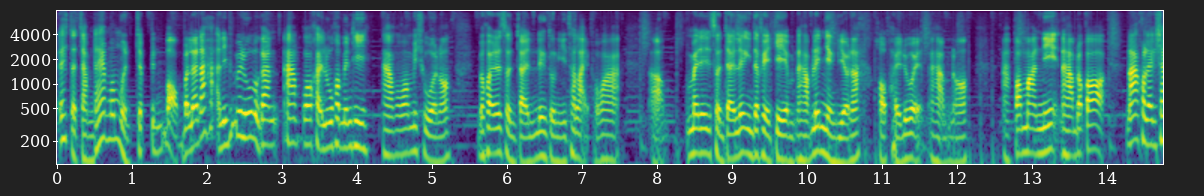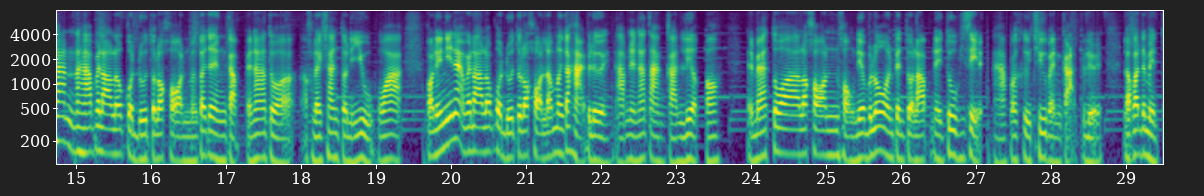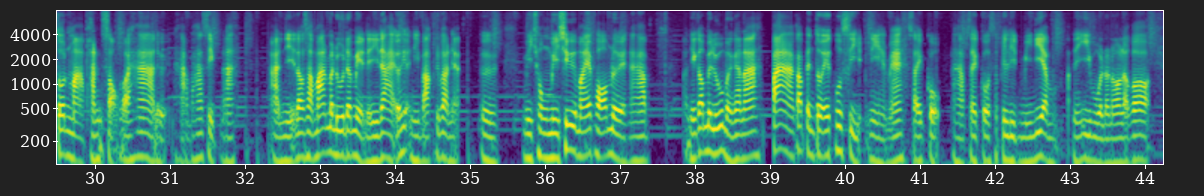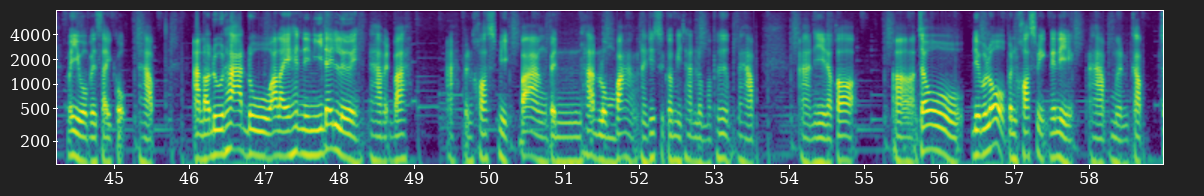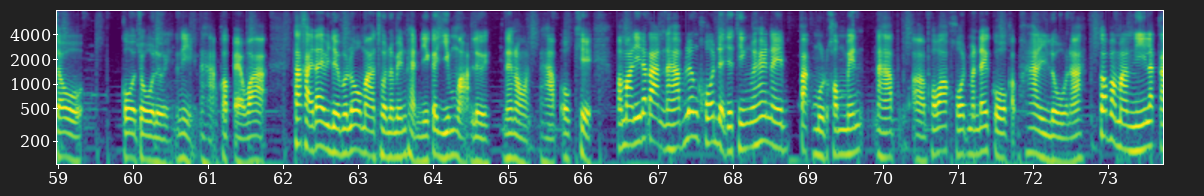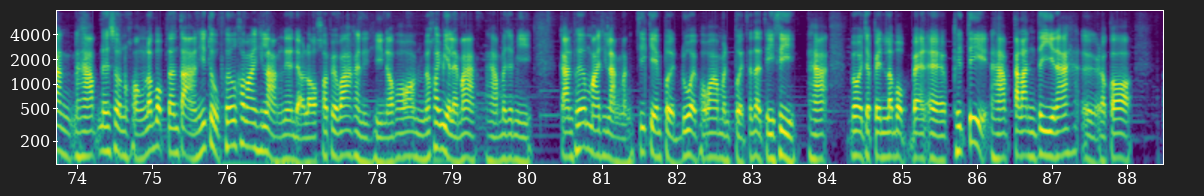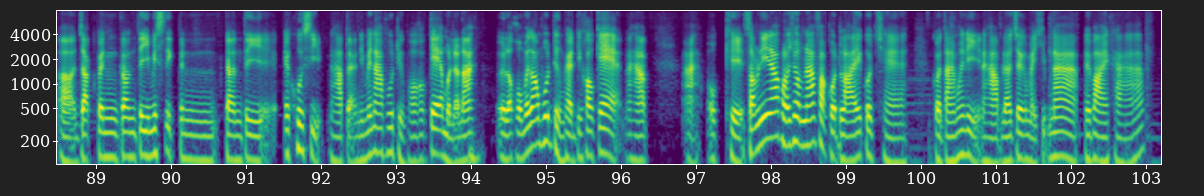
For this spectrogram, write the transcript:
เอ๊ะแต่จำได้ว่าเหมือนจะเป็นบอกไปแล้วนะ อันนี้พี่ไม่รู้เหมือนกันอะก็ใครรู้คอมเมนต์ทีนะเพราะว่าไม่ชัวร์เนาะไม่ค่อยได้สนใจเรื่องตรงนี้เท่าไหร่เพราะว่าอ่าไม่ได้สนใจเรื่องอินเทอร์เฟซเกมนะครับเล่นอย่างเดียวนะขออภัยด้วยนะครับเนาะอะประมาณนี้นะครับแล้วก็หน้าคอลเลกชันนะครับเวลาเรากดดูตัวละครมันก็จะยังกลับไปหน้าตัวคอลเลกชันตัวนี้อยู่เพราะว่าก่อนในนี้เนี่ยเวลาเรากดดูตัวละครแล้วมันก็หายไปเลยนะครับในหน้าต่างการเลือกเนาะ เห็นไหมตัวละครของเดียบโลมันเป็นตัวรับในตู้พิเศษนะครับก็คือชื่อแบนการ์ดไปเลย แล้วก็ดาเมจต้นมา 1,205 เลยนะครับ 50 นะ อันนี้เราสามารถมาดูดาเมจในนี้ได้เอ้ยอันนี้บั๊กหรือเปล่าเนี่ยเออมีชงมีชื่อไหมาให้พร้อมเลยนะครับ อันนี้ก็ไม่รู้เหมือนกันนะ ป้าก็เป็นตัว e x c l u s i v e นี่เห็นไหมไซโกนะครับไซโกสปิริตมีเดียมอันนี้อีโวแล้วเนาะแล้วก็ไม่อีโวเป็นไซโกนะครับอะเราดูธาตุดูอะไรให้ในนี้ได้เลยนะครับเห็นปะ อะเป็นคอสมิกบ้าง เป็นธาตุลมบ้าง ในที่สุดก็มีธาตุลมมาเพิ่มนะครับอ่านี่แล้วก็เจ้าเดเวโลเป็นคอสมิกนั่นเองนะครับเหมือนกับเจ้า โกโจเลยนั่นะครับก็แปลว่า ถ้าใครได้เดเวโลมาทัวร์นาเมนต์แผ่นนี้ก็ยิ้มหวานเลยแน่นอนนะครับโอเค ประมาณนี้แล้วกันนะครับ เรื่องโค้ดเดี๋ยวจะทิ้งไว้ให้ในปักหมุดคอมเมนต์นะครับเเพราะว่าโค้ดมันได้โกกับ5รีโลนะก็ประมาณนี้แล้วกันนะครับในส่วนของระบบต่างๆ ที่ถูกเพิ่มเข้ามาทีหลังเนี่ยเดี๋ยวเราค่อยไปว่ากันอีกทีเนาะเพราะว่ามันไม่ค่อยมีอะไรมากนะครับมันจะมีการเพิ่มมาทีหลังหลังที่เกมเปิดด้วย เพราะว่ามันเปิดตั้งแต่ตีสี่นะฮะไม่ว่าจะเป็นระบบแบนเอ่อพิตตี้นะครับการันตีนะเออแล้วก็ จากเป็นการันตีมิสติกเป็นการันตีเอ็กซ์คลูซีฟนะครับ แต่อันนี้ไม่น่าพูดถึงเพราะเขาแก้หมดแล้วนะ เออเราคงไม่ต้องพูดถึงแผ่นที่เขาแก้นะครับอะโอเคสำหรับวันนี้นะคุณผู้ชมนะ ฝากกดไลค์ กดแชร์ กดตามเพื่อดีนะครับ แล้วเจอกันใหม่คลิปหน้า บ๊ายบายครับ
